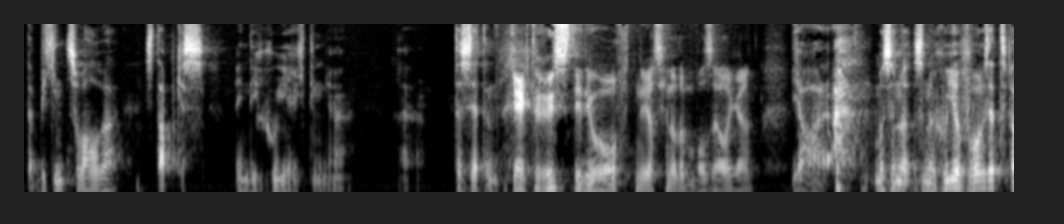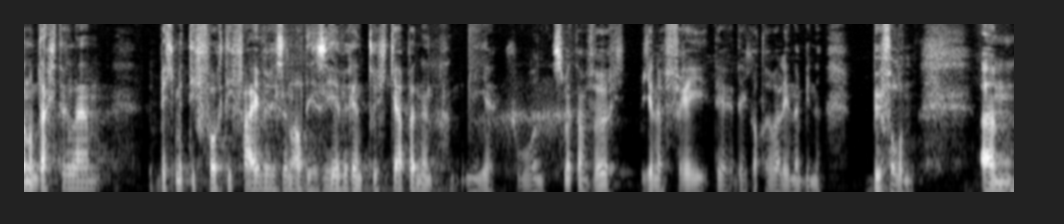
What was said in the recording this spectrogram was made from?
dat begint zoal wat stapjes in die goede richting eh, eh, te zetten. Je krijgt rust in je hoofd nu als je naar de Bosel gaat. Ja, maar zo'n zo'n goede voorzet van op de achterlijn. Weg met die 45ers en al die zeven en terugkappen. En, nee, gewoon eens met een veur beginnen vrij. Die, die gaat er wel in naar binnen buffelen. Ehm,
